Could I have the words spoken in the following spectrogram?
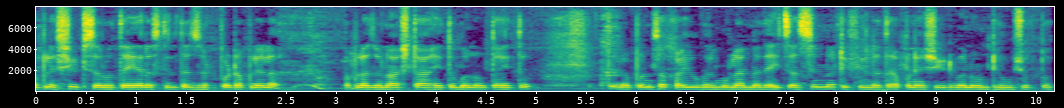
आपल्या शीट सर्व तयार असतील तर झटपट आपल्याला आपला जो नाश्ता आहे तो बनवता येतो. तर आपण सकाळी वगैरे मुलांना द्यायचं असेल ना टिफिनला तर आपण या शीट बनवून ठेवू शकतो.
